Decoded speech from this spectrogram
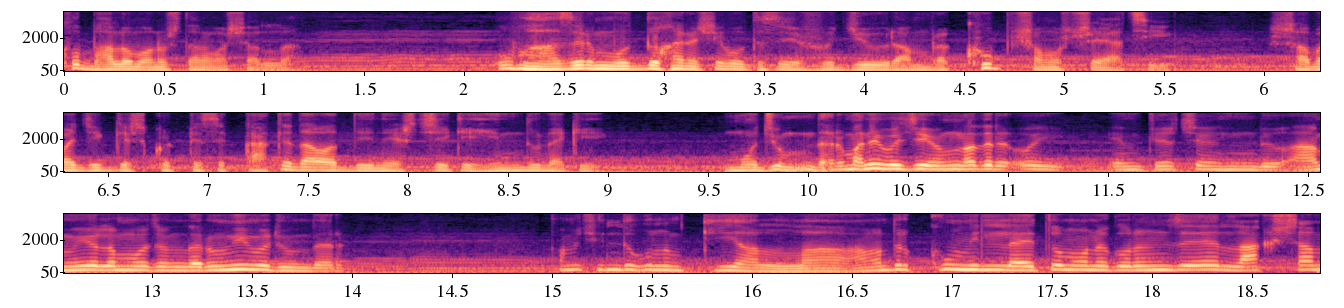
খুব ভালো মানুষ তারা মাসাল্লাহ ওয়াজের মধ্যখানে সে বলতেছে, হুজুর, আমরা খুব সমস্যায় আছি। সবাই জিজ্ঞেস করতেছে, কাকে দাওয়াত দিন এসছে? কি হিন্দু নাকি? মজুমদার মানে বুঝি ওনাদের ওই এমপি হচ্ছে হিন্দু, আমি হলাম মজুমদার, উনি মজুমদার। আমি চিন্তা করলাম, কি আল্লাহ, আমাদের কুমিল্লায় তো মনে করেন যে লাকসাম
